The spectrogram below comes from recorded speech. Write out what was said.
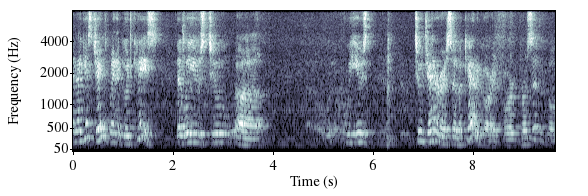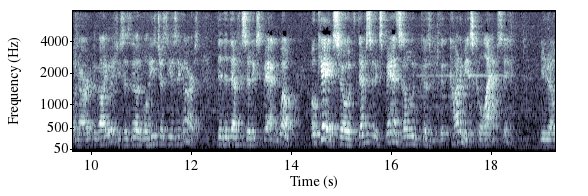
and I guess James made a good case that we used too, uh, we used too generous of a category for pro-cyclical in our evaluation. He says, well, he's just using ours. Did the deficit expand? Well, okay, so if the deficit expands, it's only because the economy is collapsing, you know,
